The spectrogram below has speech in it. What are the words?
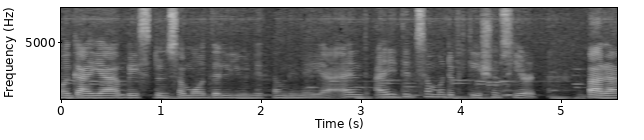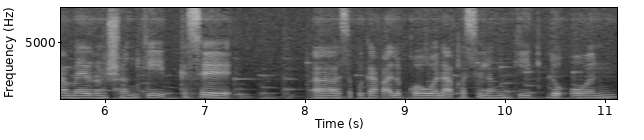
magaya based dun sa model unit ng Linnea. And I did some modifications here para mayroon siyang gate kasi uh, sa pagkakaalap ko, wala pa silang gate doon.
